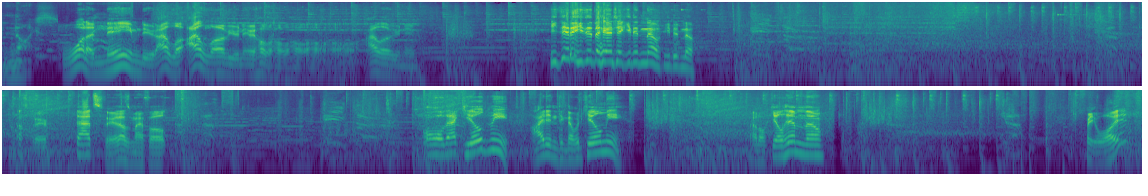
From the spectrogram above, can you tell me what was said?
Nice. What a name, dude. I love I love your name. Wait, hold on, hold on, hold on, hold on, hold on. I love your name. He did it. He did the handshake. He didn't know. He didn't know. That's fair. That's fair. That was my fault. Oh, that killed me. I didn't think that would kill me. That'll kill him, though. Wait, what?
